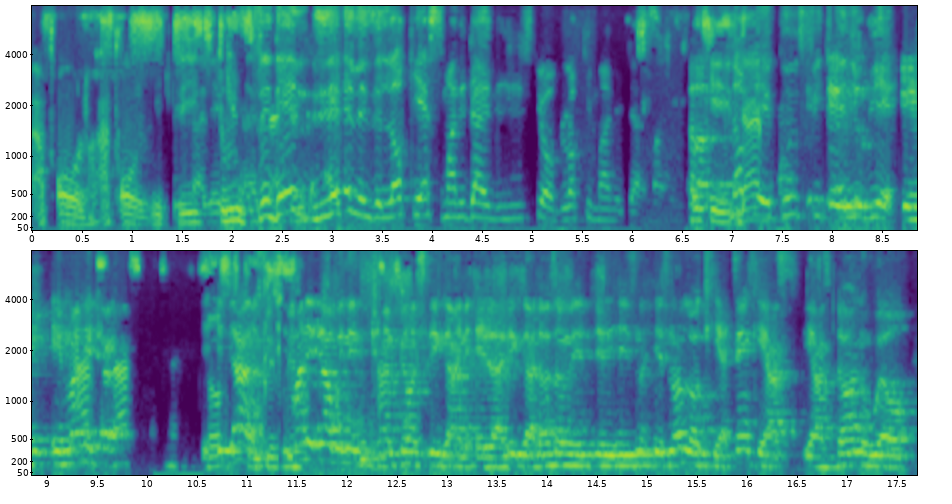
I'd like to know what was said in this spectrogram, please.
at all, at all. It, it, to me, Zidane, Zidane is the luckiest manager in the history of lucky managers. Okay, He's not that- be a good fit A, anywhere. a, a manager, that's It just does. completely. The manager winning Champions League and La Liga doesn't mean he's not, he's not lucky. I think he has he has done well.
